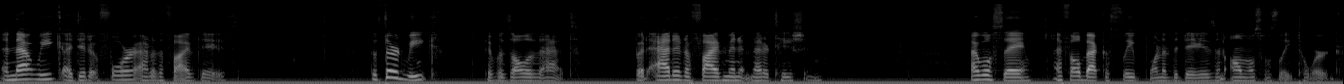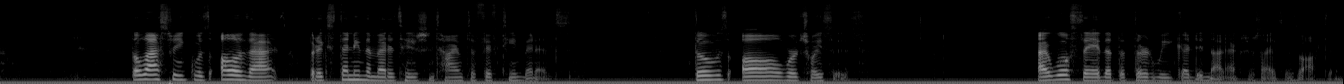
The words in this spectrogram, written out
And that week I did it four out of the five days. The third week, it was all of that, but added a five minute meditation. I will say, I fell back asleep one of the days and almost was late to work. The last week was all of that, but extending the meditation time to 15 minutes. Those all were choices. I will say that the third week I did not exercise as often.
